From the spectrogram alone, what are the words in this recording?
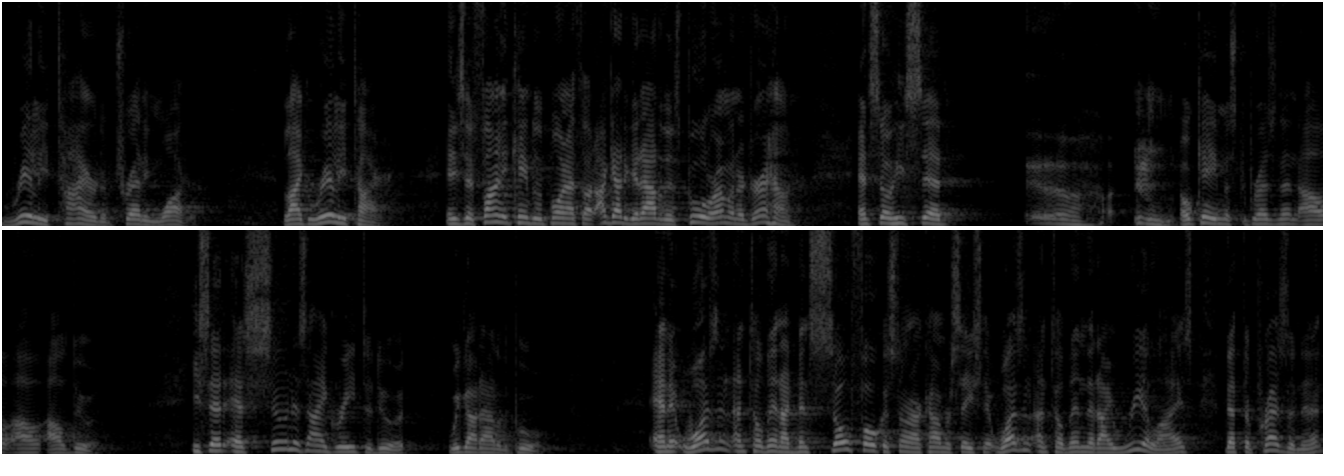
really tired of treading water, like really tired. And he said, finally it came to the point I thought, I got to get out of this pool or I'm going to drown. And so he said, okay, Mr. President, I'll, I'll, I'll do it. He said, as soon as I agreed to do it, we got out of the pool. And it wasn't until then, I'd been so focused on our conversation, it wasn't until then that I realized that the president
